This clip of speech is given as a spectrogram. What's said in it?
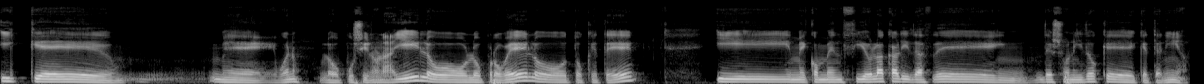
y que me, bueno, lo pusieron allí, lo, lo probé, lo toqueteé y me convenció la calidad de, de sonido que, que tenía.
